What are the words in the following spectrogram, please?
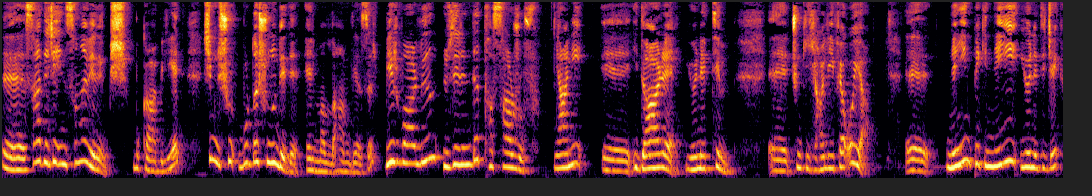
Ee, sadece insana verilmiş bu kabiliyet. Şimdi şu burada şunu dedi Elmalı Hamdi Yazır. Bir varlığın üzerinde tasarruf yani e, idare, yönetim. E, çünkü halife o ya. E, neyin peki neyi yönetecek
